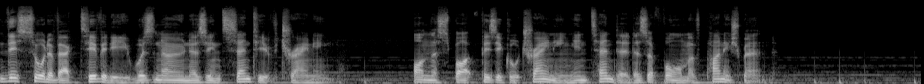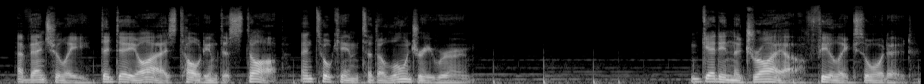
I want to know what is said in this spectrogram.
This sort of activity was known as incentive training, on the spot physical training intended as a form of punishment. Eventually, the DIs told him to stop and took him to the laundry room. Get in the dryer, Felix ordered.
